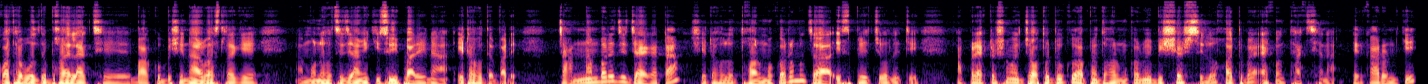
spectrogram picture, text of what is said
কথা বলতে ভয় লাগছে বা খুব বেশি নার্ভাস লাগে মনে হচ্ছে যে আমি কিছুই পারি না, এটা হতে পারে। চার নম্বরে যে জায়গাটা, সেটা হলো ধর্মকর্ম যা স্পিরিচুয়ালিটি আপনার একটা সময় যতটুকু আপনার ধর্মকর্মে বিশ্বাস ছিল, হয়তোবা এখন থাকছে না। এর কারণ কি?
